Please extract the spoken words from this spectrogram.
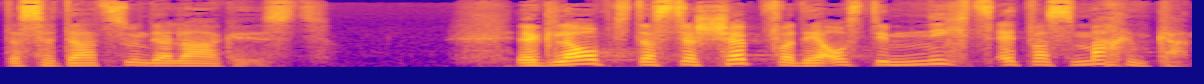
dass er dazu in der Lage ist. Er glaubt, dass der Schöpfer, der aus dem Nichts etwas machen kann,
